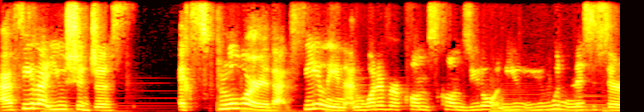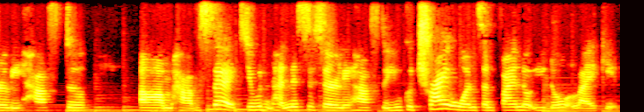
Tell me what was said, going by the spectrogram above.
I feel like you should just explore that feeling and whatever comes comes you don't you you wouldn't necessarily have to um have sex. You wouldn't necessarily have to. You could try it once and find out you don't like it.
